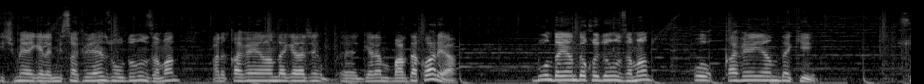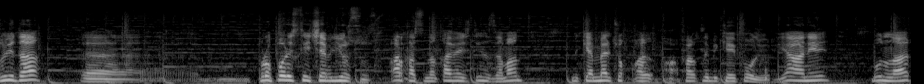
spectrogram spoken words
içmeye gelen misafirleriniz olduğunuz zaman hani kahve yanında gelecek e, gelen bardak var ya. Bunu da yanında koyduğunuz zaman o kahvenin yanındaki suyu da e, propolisle içebiliyorsunuz. Arkasından kahve içtiğiniz zaman mükemmel çok fa- farklı bir keyfi oluyor. Yani bunlar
